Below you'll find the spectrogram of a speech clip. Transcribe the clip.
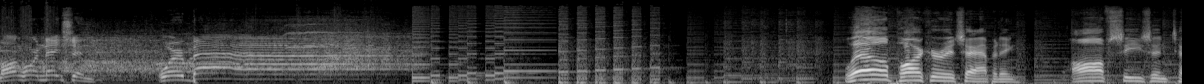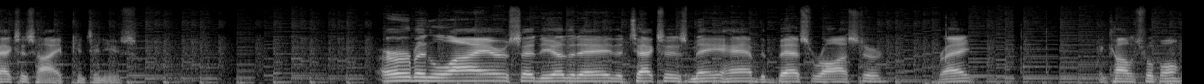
Longhorn Nation, we're back. Well, Parker, it's happening. Off-season Texas hype continues. Urban Liar said the other day that Texas may have the best roster, right? In college football.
